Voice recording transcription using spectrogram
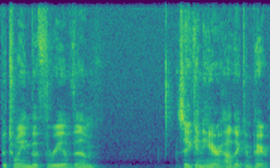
between the three of them so you can hear how they compare.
